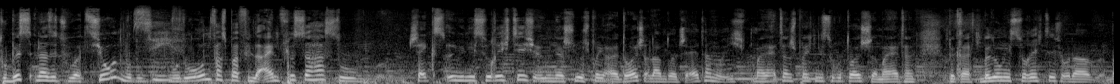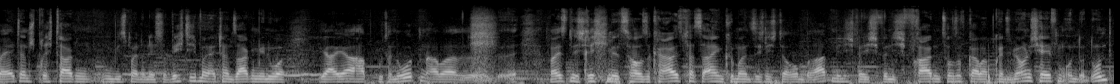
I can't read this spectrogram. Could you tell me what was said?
Du bist in einer Situation, wo du, wo du unfassbar viele Einflüsse hast, du checkst irgendwie nicht so richtig. Irgendwie in der Schule sprechen alle Deutsch, alle haben deutsche Eltern. Nur ich, meine Eltern sprechen nicht so gut Deutsch. Meine Eltern begreifen Bildung nicht so richtig. Oder bei Elternsprechtagen irgendwie ist mir dann nicht so wichtig. Meine Eltern sagen mir nur, ja, ja, hab gute Noten, aber äh, weiß nicht, richten mir zu Hause keinen Arbeitsplatz ein, kümmern sich nicht darum, beraten mich nicht. Wenn ich, wenn ich Fragen zu Hausaufgaben habe, können sie mir auch nicht helfen und und und.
